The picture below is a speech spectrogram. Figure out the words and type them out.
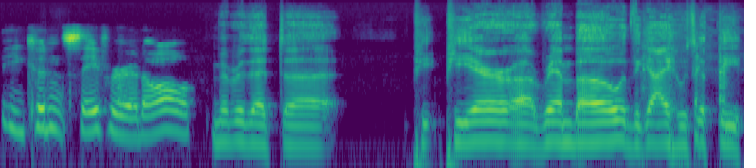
he couldn't save her at all. Remember that uh, P- Pierre uh, Rambeau, the guy who's got the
